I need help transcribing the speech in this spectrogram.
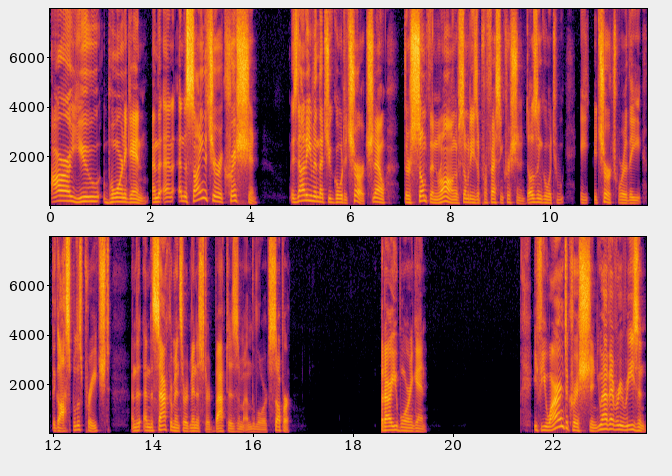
Are you born again? And the, and, and the sign that you're a Christian is not even that you go to church. Now, there's something wrong if somebody's a professing Christian and doesn't go to a, a church where the, the gospel is preached and the, and the sacraments are administered, baptism and the Lord's Supper. But are you born again? If you aren't a Christian, you have every reason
